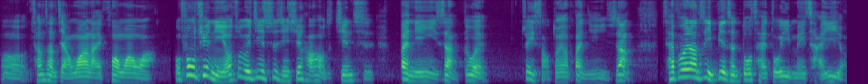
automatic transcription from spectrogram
呃，常常讲挖来矿挖挖。我奉劝你哦，做一件事情先好好的坚持半年以上，各位最少都要半年以上，才不会让自己变成多才多艺没才艺哦。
